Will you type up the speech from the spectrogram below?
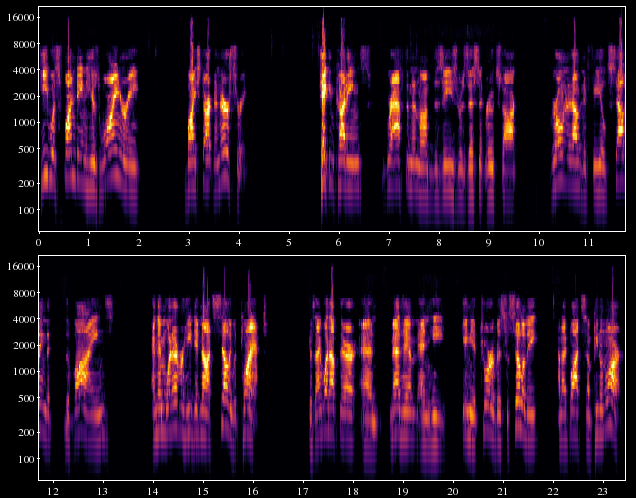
he was funding his winery by starting a nursery, taking cuttings, grafting them on disease resistant rootstock, growing it out in the field, selling the, the vines, and then whatever he did not sell, he would plant. Because I went up there and met him, and he gave me a tour of his facility, and I bought some Pinot Noir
